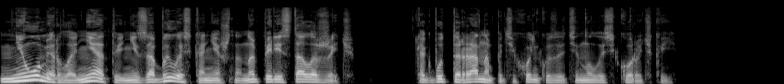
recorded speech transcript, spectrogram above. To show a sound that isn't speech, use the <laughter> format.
Не умерла, нет, и не забылась, конечно, но перестала жечь. Как будто рана потихоньку затянулась корочкой.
